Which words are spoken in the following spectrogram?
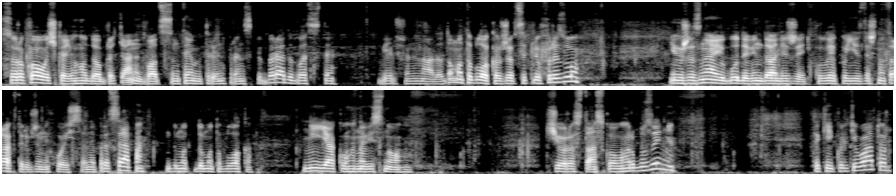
сороковочка його добре тягне, 20 см він в принципі бере до 20 більше не треба. До мотоблока вже вцеплю фрезу. І вже з нею буде він далі жити. Коли поїздиш на тракторі, вже не хочеться ні прицепа до, мотоблока, ніякого навісного. Вчора стаскував гарбузиня. Такий культиватор.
